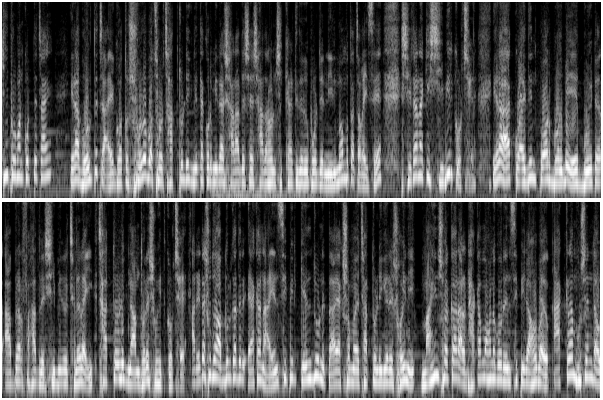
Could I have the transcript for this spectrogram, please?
কি প্রমাণ করতে চায়? এরা বলতে চায়, গত ষোলো বছর ছাত্রলীগ নেতাকর্মীরা সারা দেশে সাধারণ শিক্ষার্থীদের উপর যে নির্মমতা চালাইছে, সেটা নাকি শিবির করছে? এরা কয়েকদিন পর বলবে, বুয়েটের আবরার ফাহাদের শিবিরের ছেলেরাই ছাত্রলীগ নাম ধরে শহীদ করছে। আর এটা শুধু আব্দুল কাদের একা না, এনসিপির কেন্দ্রীয় নেতা, একসময় ছাত্রলীগের সৈনিক, মাহিন সরকার আর ঢাকা মহানগর এনসিপির আহ্বায়ক আকরাম হোসেনরাও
